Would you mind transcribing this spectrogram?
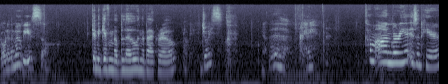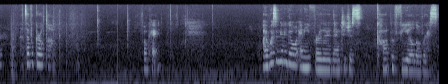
going to the movies, so. Gonna give him a blow in the back row? Okay. Joyce? No. Ugh, okay. Come on, Maria isn't here. Let's have a girl talk. Okay. I wasn't gonna go any further than to just cop a feel over his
